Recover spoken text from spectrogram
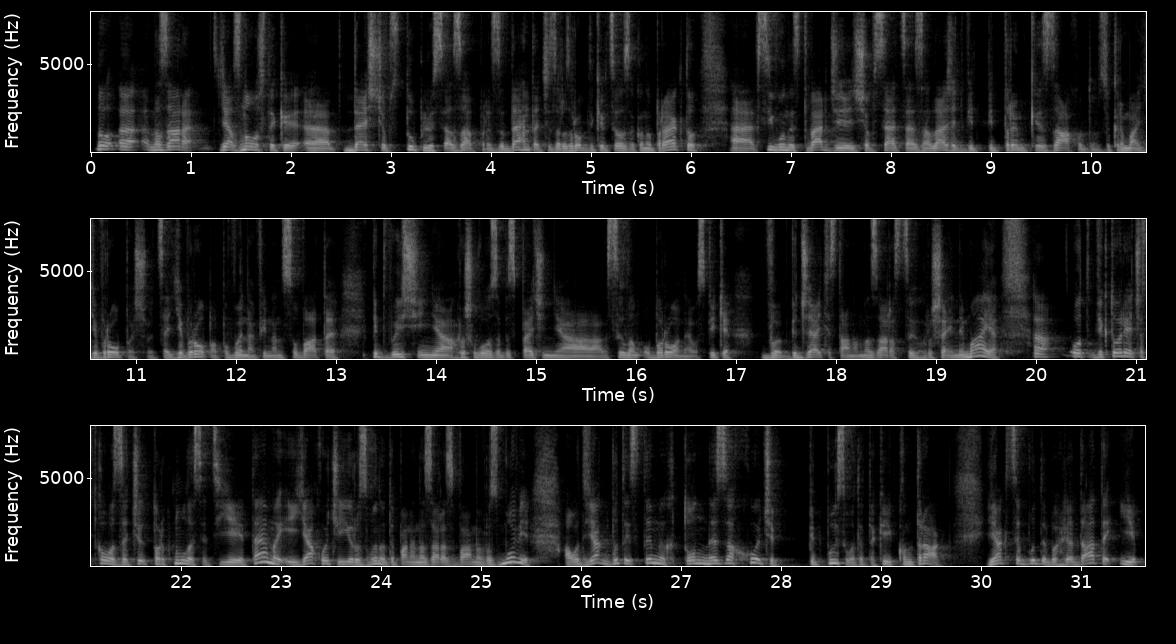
Ну е, Назаре, я знову ж таки е, дещо вступлюся за президента чи за розробників цього законопроекту. Е, всі вони стверджують, що все це залежить від підтримки заходу, зокрема Європи. Що це Європа повинна фінансувати підвищення грошового забезпечення силам оборони, оскільки в бюджеті станом на зараз цих грошей немає. От Вікторія частково заторкнулася цієї теми, і я хочу її розвинути, пане Назаре, з вами в розмові. А от як бути з тими, хто не захоче підписувати такий контракт? Як це буде виглядати і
